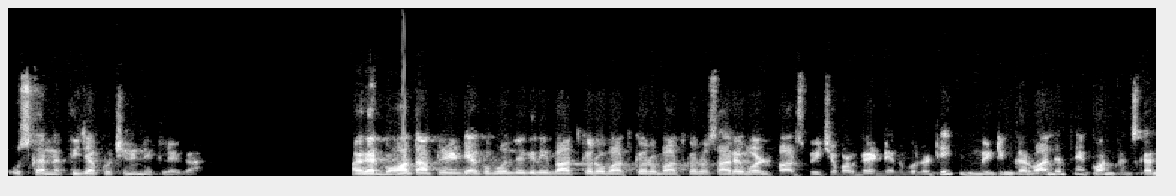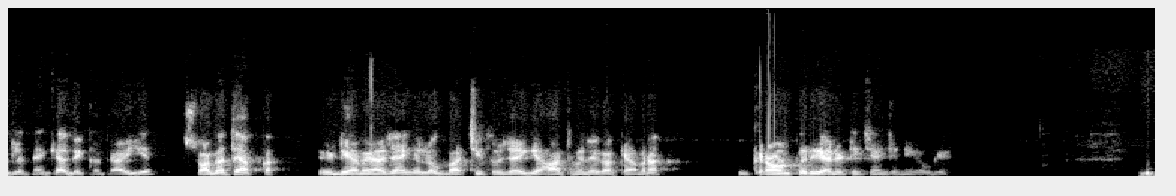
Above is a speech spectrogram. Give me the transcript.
उसका नतीजा कुछ नहीं निकलेगा। अगर बहुत आपने इंडिया को बोल दिया कि नहीं बात करो बात करो बात करो सारे वर्ल्ड पास पीछे पड़ गए इंडिया ने बोला ठीक है मीटिंग करवा लेते हैं कॉन्फ्रेंस कर लेते हैं क्या दिक्कत है? आइए स्वागत है आपका। इंडिया में आ जाएँगे लोग बातचीत हो जाएगी हाथ मिलेगा कैमरा ग्राउंड पर रियलिटी चेंज नहीं होगी। और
